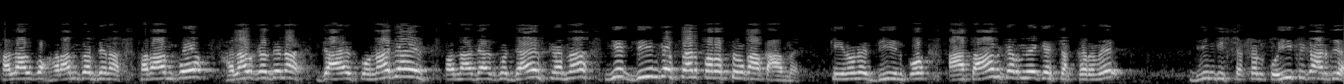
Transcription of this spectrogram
हलाल को हराम कर देना, हराम को हलाल कर देना, जायज़ को नाजायज, और नाजायज को जायज़ करना, ये दीन के सरपरस्तों का काम है। कि इन्होंने दीन को आसान करने के चक्कर में दीन की शक्ल को ही बिगाड़ दिया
